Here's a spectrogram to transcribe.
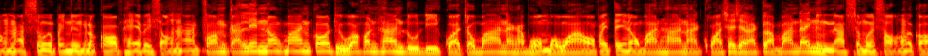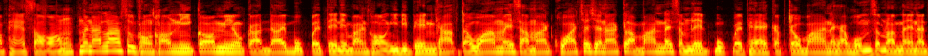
2 นัดเสมอไป 1 แล้วก็แพ้ไป 2 นัด ฟอร์มการเล่นนอกบ้านก็ถือว่าค่อนข้างดูดีกว่าเจ้าบ้านนะครับผมเพราะว่าออกไปเตะนอกบ้าน 5 นัดคว้าชัยชนะกลับบ้านได้ 1 นัดเสมอ 2 แล้วก็แพ้ 2 เมื่อนัดล่าสุดของเขานี้ก็มีโอกาสได้บุกไปเตะในบ้านของอีดิเพนครับแต่ว่าไม่สามารถคว้าชัยชนะกลับบ้านได้สำเร็จบุกไปแพ้กับเจ้าบ้านนะครับผมสำหรับในนัด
